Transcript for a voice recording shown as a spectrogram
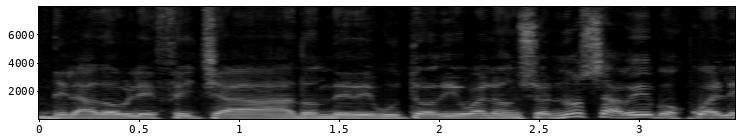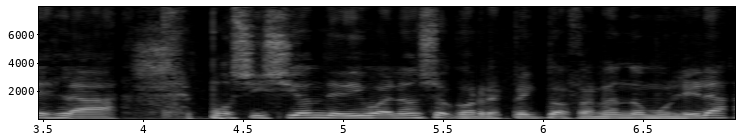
de la doble fecha donde debutó Diego Alonso. No sabemos cuál es la posición de Diego Alonso con respecto a Fernando Muslera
